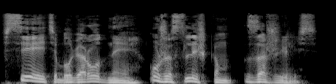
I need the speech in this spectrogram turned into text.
Все эти благородные уже слишком зажились.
